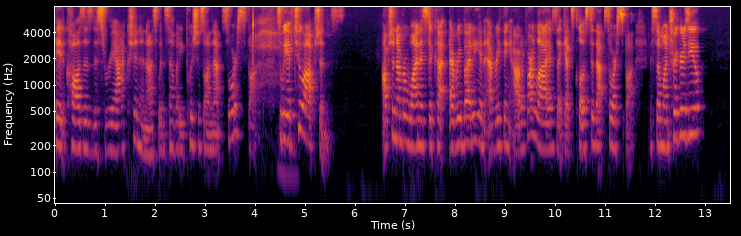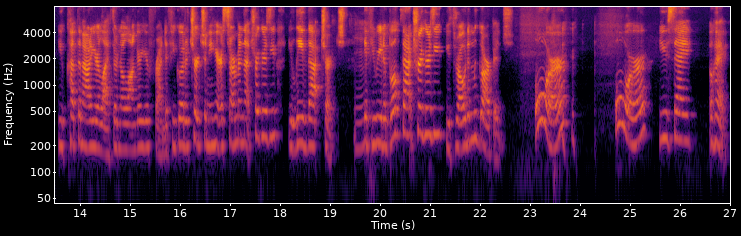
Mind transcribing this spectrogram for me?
It causes this reaction in us when somebody pushes on that sore spot. So we have two options. Option number one is to cut everybody and everything out of our lives that gets close to that sore spot. If someone triggers you, you cut them out of your life. They're no longer your friend. If you go to church and you hear a sermon that triggers you, you leave that church. Mhm. If you read a book that triggers you, you throw it in the garbage. Or or you say, "Okay,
